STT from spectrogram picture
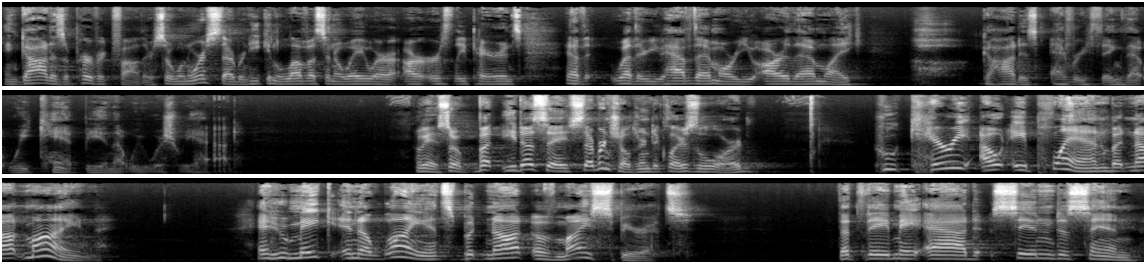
And God is a perfect father. So when we're stubborn, he can love us in a way where our earthly parents, whether you have them or you are them, like, oh, God is everything that we can't be and that we wish we had. Okay, so, but he does say, stubborn children, declares the Lord, who carry out a plan, but not mine, and who make an alliance, but not of my spirit, that they may add sin to sin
